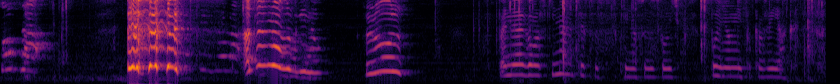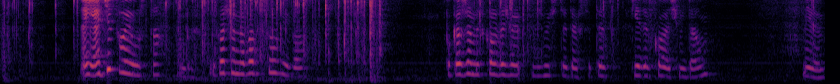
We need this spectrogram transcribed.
Co za... A ty znowu zginął. Lol. Fajnego ma skina? Ty chcesz skina sobie zrobić. Później on mi pokaże jak. Ej, a gdzie twoje usta? Dobra. I chodźmy na Warszawiego. Pokażemy skąd weźmie, weźmie się te teksty. Ten jeden koleś mi dał. Nie wiem.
